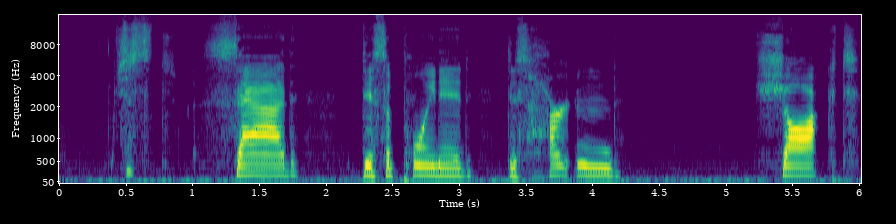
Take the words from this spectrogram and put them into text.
Just sad, disappointed, disheartened, shocked.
